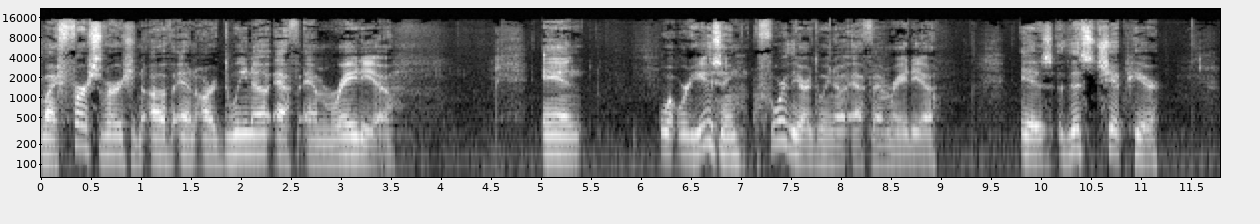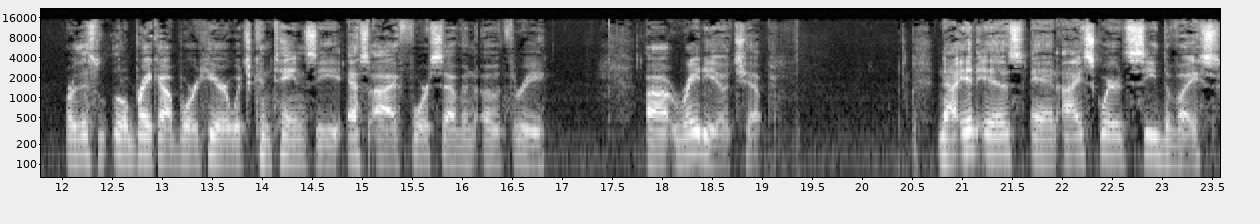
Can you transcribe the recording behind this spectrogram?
my first version of an Arduino FM radio. And what we're using for the Arduino FM radio is this chip here, or this little breakout board here, which contains the SI4703 uh, radio chip. Now, it is an I squared C device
